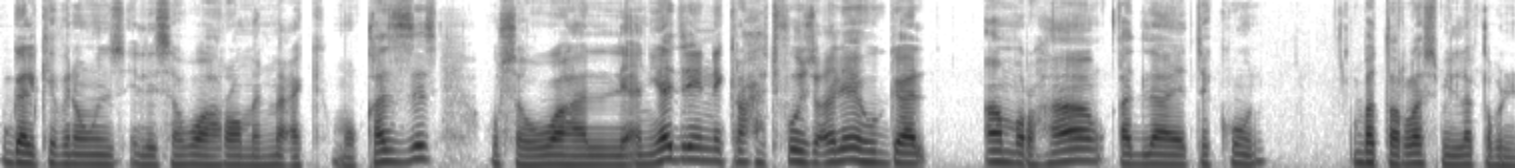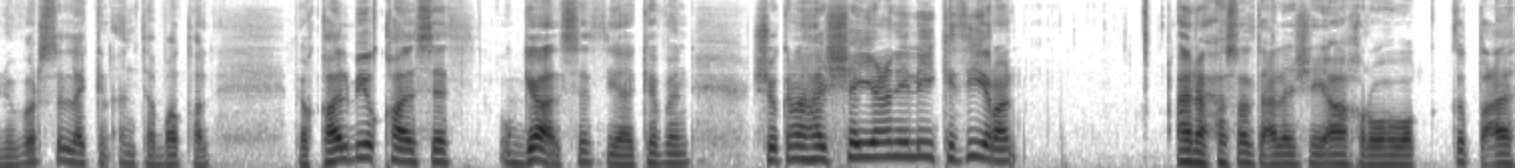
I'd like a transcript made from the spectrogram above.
وقال كيفن اونز اللي سواه رومان معك مقزز وسواها لأن يدري إنك راح تفوز عليه. وقال امرها قد لا تكون بطل رسمي لقب ال Universal لكن أنت بطل بقلبي. وقال سيث وقال سيث يا كيفن شكرا هالشيء يعني لي كثيرا. أنا حصلت على شيء آخر وهو قطعة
